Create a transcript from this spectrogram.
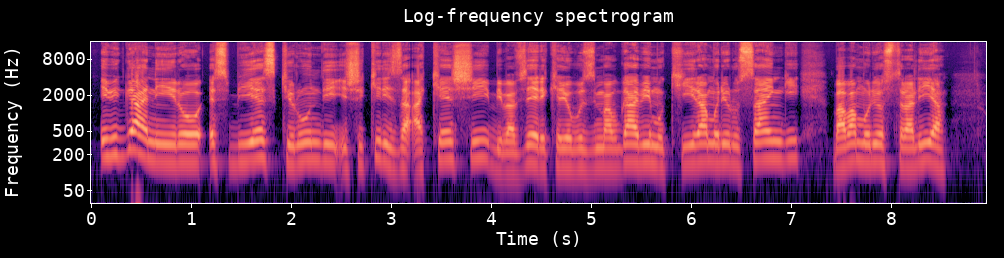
ibiganiro SBS Kirundi ishikiriza akenshi biba byerekeye ubuzima bw'abimukira muri rusange baba muri Australia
